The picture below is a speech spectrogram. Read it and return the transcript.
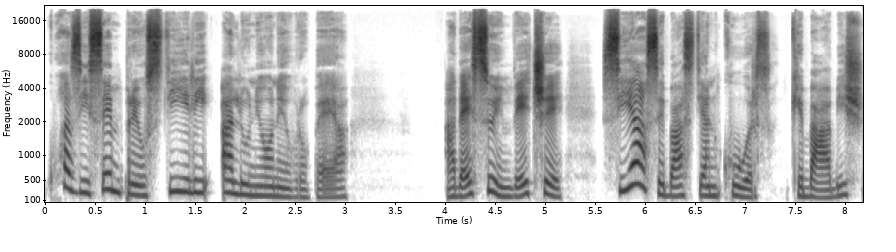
quasi sempre ostili all'Unione Europea. Adesso invece sia Sebastian Kurz che Babiš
